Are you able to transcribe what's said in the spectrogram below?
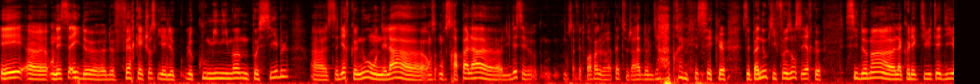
Et euh, on essaye de, faire quelque chose qui ait le, coût minimum possible. C'est-à-dire que nous, on est là, on ne sera pas là. L'idée, c'est, ça fait trois fois que je répète, j'arrête de le dire après, mais c'est que c'est pas nous qui faisons. C'est-à-dire que si demain la collectivité dit,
